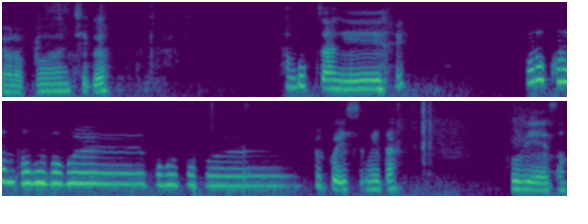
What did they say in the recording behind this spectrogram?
여러분 지금 청국장이 호로코롬 버글버글 버글버글 끓고 있습니다. 불 위에서.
